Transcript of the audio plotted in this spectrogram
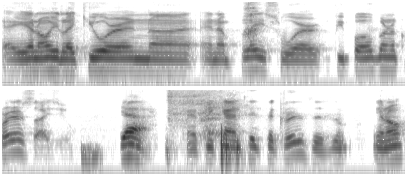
you know, like you were in uh, in a place where people are gonna criticize you. Yeah. If you can't take the criticism, you know,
